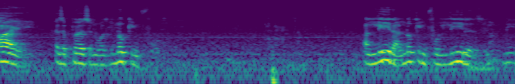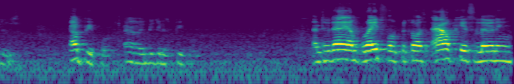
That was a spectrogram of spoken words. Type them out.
I, as a person, was looking for. A leader, looking for leaders, you know, leaders, our people, our indigenous people. And today I'm grateful because our kids learning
